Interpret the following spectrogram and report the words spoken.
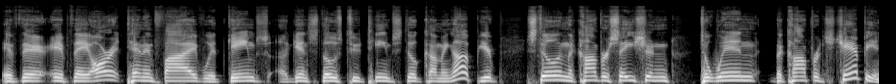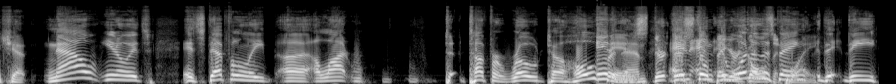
if they're if they are at ten and five with games against those two teams still coming up, you're still in the conversation to win the conference championship. Now, you know, it's it's definitely uh, a lot t- tougher road to hoe it for is. them. There, there's and, still and, bigger and one goals other thing, at play. the, the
